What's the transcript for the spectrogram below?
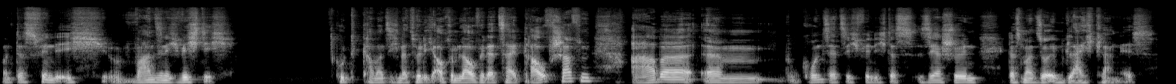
Und das finde ich wahnsinnig wichtig. Gut, kann man sich natürlich auch im Laufe der Zeit drauf schaffen, aber ähm, grundsätzlich finde ich das sehr schön, dass man so im Gleichklang ist.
